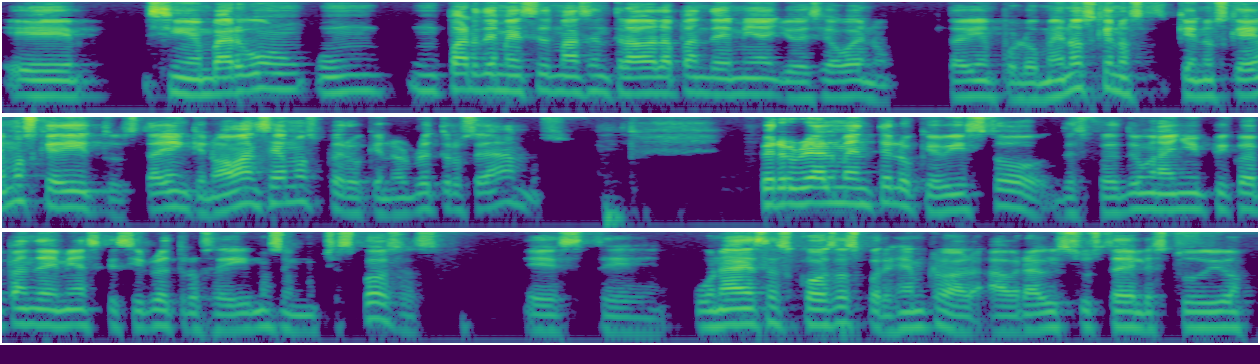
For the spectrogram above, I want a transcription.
Eh, sin embargo, un, par de meses más entrado a la pandemia, yo decía, bueno, está bien, por lo menos que nos, que nos quedemos queditos, está bien, que no avancemos, pero que no retrocedamos. Pero realmente lo que he visto después de un año y pico de pandemia es que sí retrocedimos en muchas cosas. Este, una de esas cosas, por ejemplo, habrá visto usted el estudio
